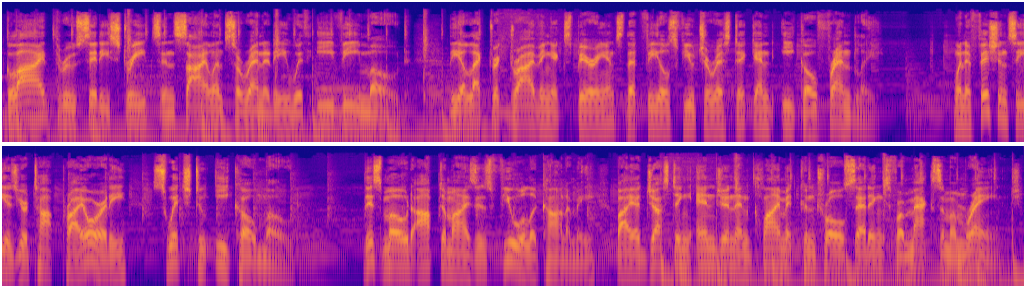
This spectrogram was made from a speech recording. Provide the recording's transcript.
Glide through city streets in silent serenity with EV mode, the electric driving experience that feels futuristic and eco-friendly. When efficiency is your top priority, switch to Eco mode. This mode optimizes fuel economy by adjusting engine and climate control settings for maximum range.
